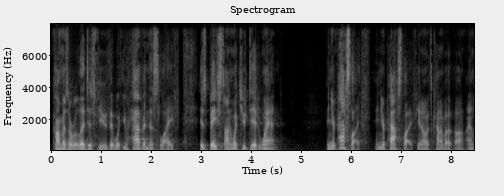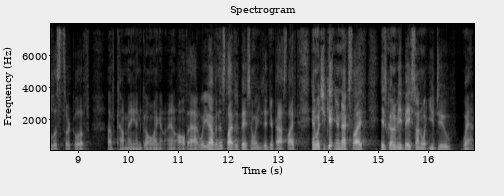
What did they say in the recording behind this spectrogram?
Karma is a religious view that what you have in this life is based on what you did when? In your past life. In your past life. You know, it's kind of an endless circle of, of coming and going and, and all that. What you have in this life is based on what you did in your past life. And what you get in your next life is going to be based on what you do when?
